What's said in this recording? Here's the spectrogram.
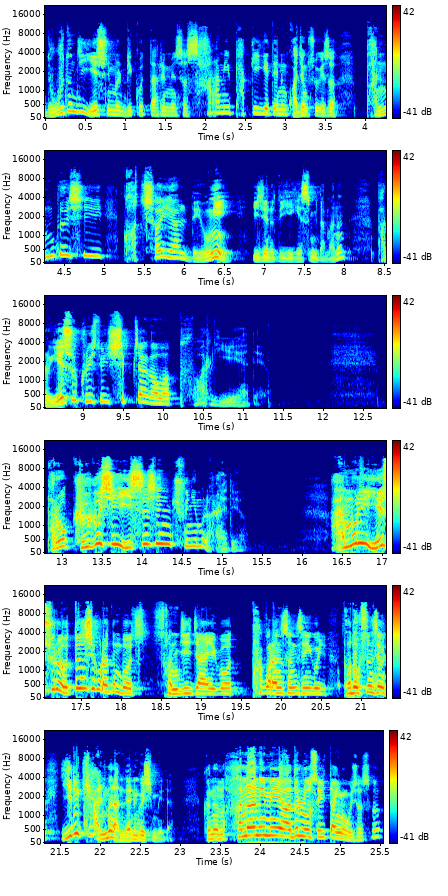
누구든지 예수님을 믿고 따르면서 사람이 바뀌게 되는 과정 속에서 반드시 거쳐야 할 내용이 이전에도 얘기했습니다만은 바로 예수 그리스도의 십자가와 부활을 이해해야 돼요. 바로 그것이 있으신 주님을 알아야 돼요. 아무리 예수를 어떤 식으로 하든 뭐 선지자이고 탁월한 선생이고 도덕 선생이고 이렇게 알면 안 되는 것입니다. 그는 하나님의 아들로서 이 땅에 오셔서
